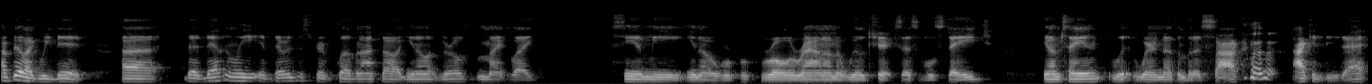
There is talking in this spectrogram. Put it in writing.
I feel like we did. Uh, that definitely if there was a strip club and I thought you know what girls might like seeing me you know r- roll around on a wheelchair accessible stage. You know what I'm saying? W- wearing nothing but a sock. I could do that.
